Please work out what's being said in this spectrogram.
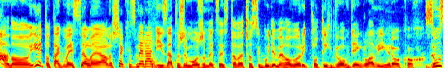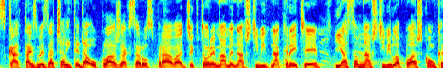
Áno, je to tak veselé, ale však sme radi za to, že môžeme cestovať. Čo si budeme hovoriť po tých dvoch denglavých rokoch? Zuzka, tak sme začali teda o plážach sa rozprávať, že ktoré máme navštíviť na Krete. Ja som navštívila pláž konkrétne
